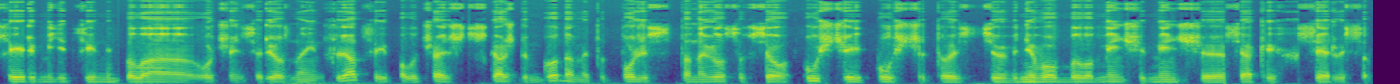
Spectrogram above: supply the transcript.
сфере медицины была очень серьезная инфляция, и получается, что с каждым годом этот полис становился все пуще и пуще, то есть в него было меньше и меньше всяких сервисов.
